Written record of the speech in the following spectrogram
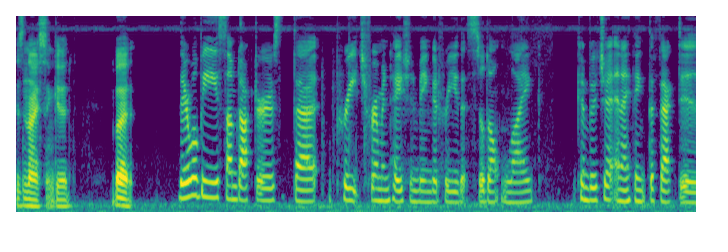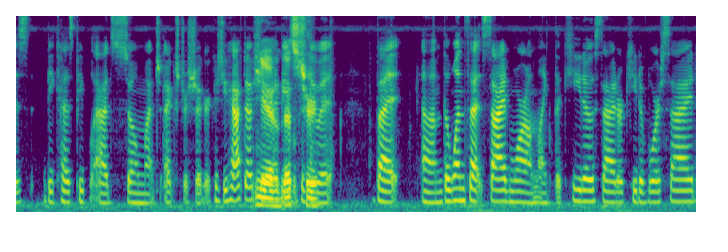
is nice and good. But There will be some doctors that preach fermentation being good for you that still don't like kombucha, and I think the fact is because people add so much extra sugar because you have to have sugar Yeah, to be able to true. do it. But um, the ones that side more on like the keto side or ketovore side,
